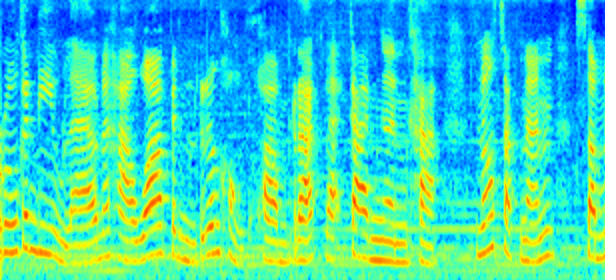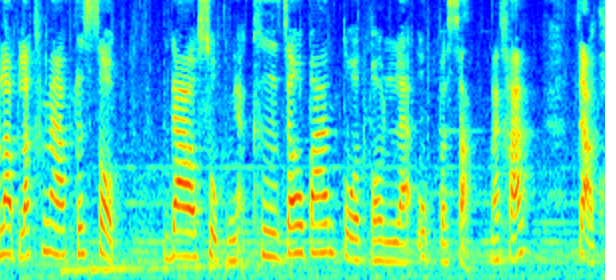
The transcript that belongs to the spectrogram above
รู้กันดีอยู่แล้วนะคะ ว่าเป็นเรื่องของความรักและการเงินค่ะ นอกจากนั้นสำหรับลัคนาพฤษภดาวศุกร์เนี่ยคือเจ้าบ้านตัวตนและอุปสรรคนะคะจะโค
